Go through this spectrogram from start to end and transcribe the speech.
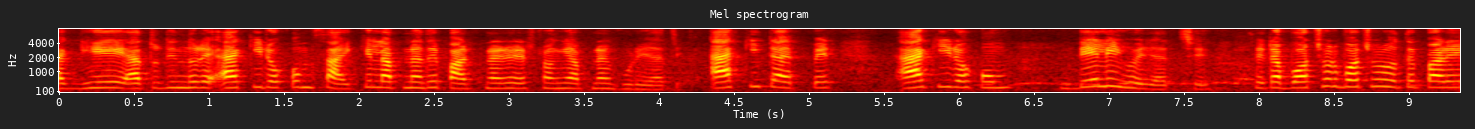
একঘেয়ে এতদিন ধরে একই রকম সাইকেল আপনাদের পার্টনারের সঙ্গে আপনার ঘুরে যাচ্ছে। একই টাইপের একই রকম ডেলি হয়ে যাচ্ছে। সেটা বছর বছর হতে পারে।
